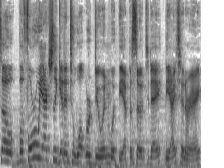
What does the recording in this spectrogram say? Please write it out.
So, before we actually get into what we're doing with the episode today, the itinerary,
